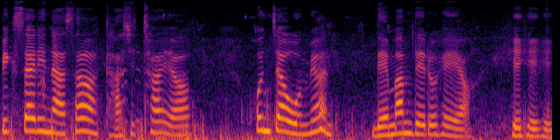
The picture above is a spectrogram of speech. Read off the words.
삑살이 나서 다시 쳐요. 혼자 오면 내 맘대로 해요. 헤헤헤.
